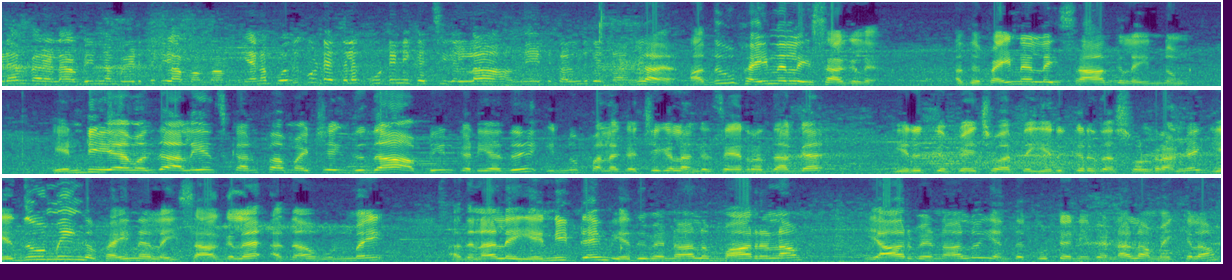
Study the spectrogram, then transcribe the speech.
இடம்பெறல அப்படின்னு நம்ம எடுத்துக்கலாமா மேம் ஏன்னா பொதுக்கூட்டத்துல கூட்டணி கட்சிகள்லாம் நேற்று கலந்துக்கிட்டாங்க. இல்ல, அதுவும் ஃபைனலைஸ் ஆகலை. அது ஃபைனலைஸ் ஆகலை இன்னும். என்டிஏ வந்து அலையன்ஸ் கன்ஃபார்ம் ஆயிடுச்சு. இதுதான் அப்படின்னு கிடையாது. இன்னும் பல கட்சிகள் அங்கே சேர்றதாக இருக்கு பேச்சுவார்த்தை இருக்கிறதா சொல்கிறாங்க எதுவுமே இங்கே ஃபைனலைஸ் ஆகலை. அதான் உண்மை. அதனால் எனி டைம் எது வேணாலும் மாறலாம் யார் வேணாலும் எந்த கூட்டணி வேணாலும் அமைக்கலாம்.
